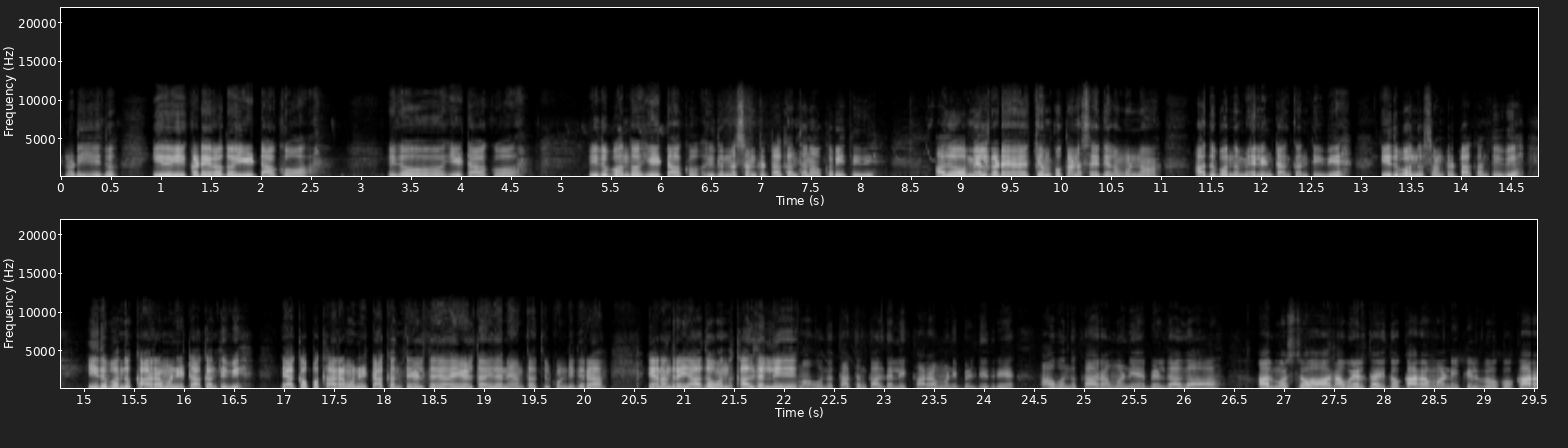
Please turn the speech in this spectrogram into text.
ನೋಡಿ ಇದು ಇದು ಈ ಕಡೆ ಇರೋದು ಈ ಹಾಕು ಇದು ಹೀಟ್ ಹಾಕು ಇದು ಬಂದು ಹೀಟ್ ಹಾಕು ಇದನ್ನು ಸಂಟು ಟಾಕ್ ಅಂತ ನಾವು ಕರಿತೀವಿ. ಅದು ಮೇಲ್ಗಡೆ ಕೆಂಪು ಕಾಣಿಸ್ತಾ ಇದೆಯಲ್ಲ ಮಣ್ಣು? ಅದು ಬಂದು ಮೇಲಿನ ಟಾಕ್ ಅಂತೀವಿ. ಇದು ಬಂದು ಸಂಟು ಟಾಕ್ ಅಂತೀವಿ. ಇದು ಬಂದು ಖಾರಮಣಿ ಟಾಕ್ ಅಂತೀವಿ. ಯಾಕಪ್ಪ ಖಾರಮಣಿ ಟಾಕ್ ಅಂತ ಹೇಳ್ತಾ ಹೇಳ್ತಾ ಇದ್ದಾನೆ ಅಂತ ತಿಳ್ಕೊಂಡಿದ್ದೀರಾ? ಏನಂದರೆ ಯಾವುದೋ ಒಂದು ಕಾಲದಲ್ಲಿ ಒಂದು ತಾತನ ಕಾಲದಲ್ಲಿ ಖಾರಮಣಿ ಬೆಳೆದಿದ್ರಿ. ಆ ಒಂದು ಖಾರಮಣಿ ಬೆಳೆದಾಗ ಆಲ್ಮೋಸ್ಟು ನಾವು ಹೇಳ್ತಾ ಇದ್ದೋ ಖಾರ ಮಣ್ಣಿ ಕೀಳಬೇಕು ಖಾರ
